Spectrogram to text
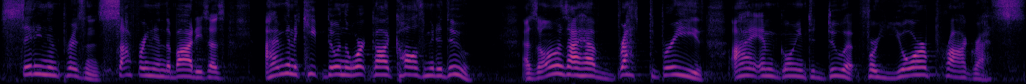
sitting in prison, suffering in the body. He says, I'm going to keep doing the work God calls me to do. As long as I have breath to breathe, I am going to do it for your progress,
